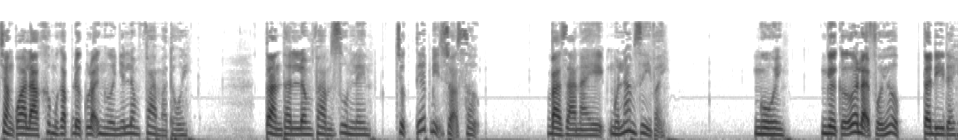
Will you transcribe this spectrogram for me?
Chẳng qua là không gặp được loại người như Lâm Phàm mà thôi. Toàn thân Lâm Phàm run lên, trực tiếp bị dọa sợ. Bà già này muốn làm gì vậy? Ngô Hình, người cứ ở lại phối hợp, ta đi đây.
